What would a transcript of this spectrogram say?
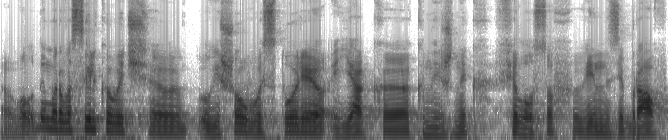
Володимир Василькович е, увійшов в історію як е, книжник, філософ. Він зібрав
